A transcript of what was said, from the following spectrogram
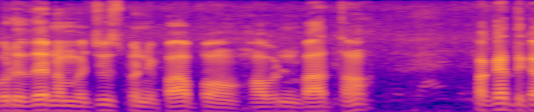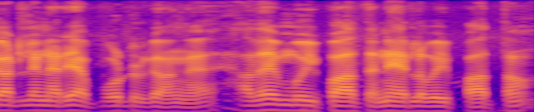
ஒரு இதை நம்ம சூஸ் பண்ணி பார்ப்போம் அப்படின்னு பார்த்தோம். பக்கத்து காட்டில் நிறையா போட்டிருக்காங்க. அதையும் போய் பார்த்தேன் நேரில் போய் பார்த்தோம்.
